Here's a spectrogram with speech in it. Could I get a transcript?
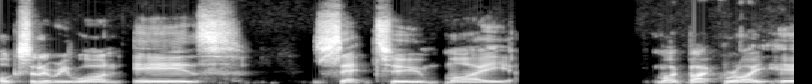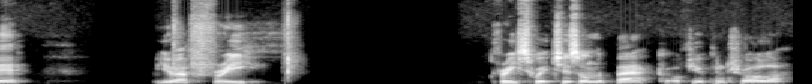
Auxiliary one is set to my my back right here. You have three three switches on the back of your controller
